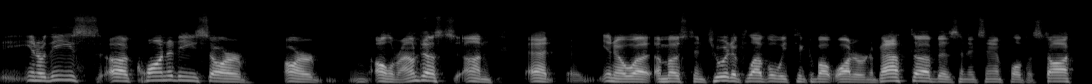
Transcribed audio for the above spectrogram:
you know, these uh, quantities are are all around us. Um, at you know a, a, most intuitive level we think about water in a bathtub as an example of a stock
